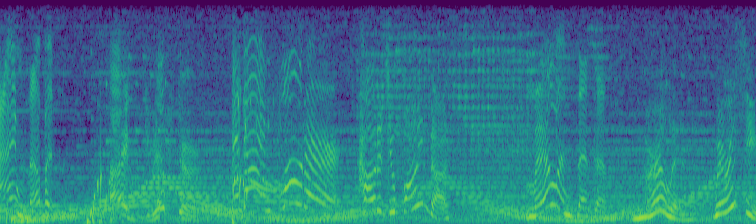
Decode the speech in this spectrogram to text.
I'm Nubbin. I'm Drifter. And I'm Floater. How did you find us? Merlin sent him. Merlin, where is he?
